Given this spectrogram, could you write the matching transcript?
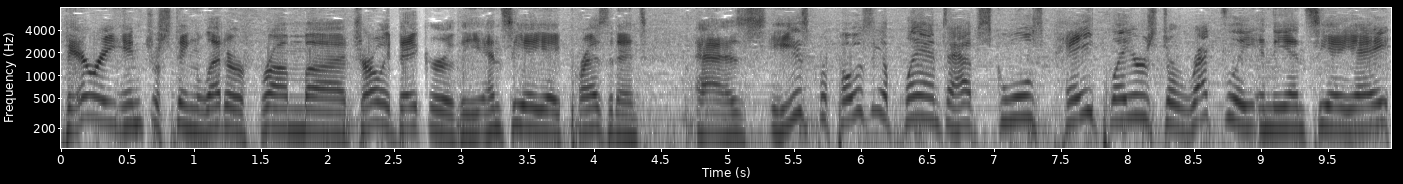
very interesting letter from uh, Charlie Baker, the NCAA president, as he is proposing a plan to have schools pay players directly in the NCAA.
